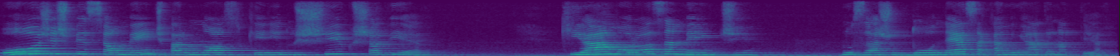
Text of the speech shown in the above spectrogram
hoje especialmente para o nosso querido Chico Xavier, que amorosamente nos ajudou nessa caminhada na Terra.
